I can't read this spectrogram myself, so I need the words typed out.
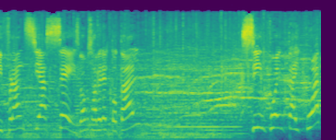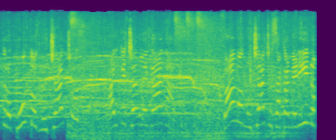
y Francia seis. Vamos a ver el total. 54 puntos, muchachos. Hay que echarle ganas. Vamos, muchachos, a Camerino.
